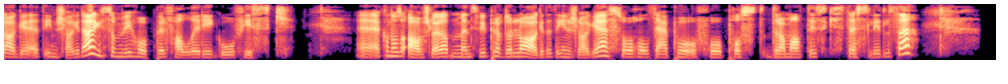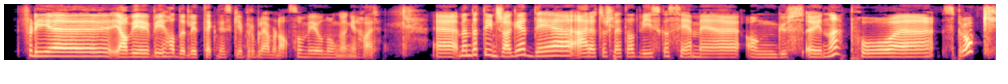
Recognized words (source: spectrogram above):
lage et innslag i dag som vi håper faller i god fisk. Jeg kan også avsløre at mens vi prøvde å lage dette innslaget, så holdt jeg på å få postdramatisk stresslidelse. Fordi ja, vi, vi hadde litt tekniske problemer, da, som vi jo noen ganger har. Men dette innslaget det er rett og slett at vi skal se med angusøyne på språk.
